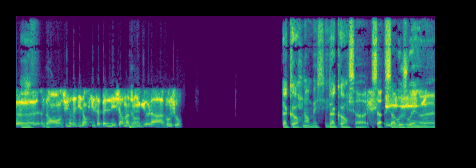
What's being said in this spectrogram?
Euh, Dans une résidence qui s'appelle les Jardins de Longueuil à Vaujour. D'accord. Non, mais c'est. D'accord. Ça, ça, ça Et- rejoint, euh,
